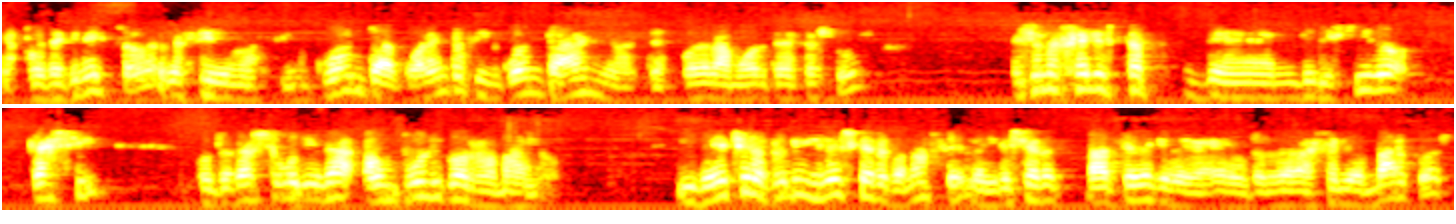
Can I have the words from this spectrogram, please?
después de Cristo, es decir, unos 50, 40, 50 años después de la muerte de Jesús, ese evangelio está eh, dirigido casi con total seguridad a un público romano. Y de hecho la propia iglesia reconoce, la iglesia parte de que el autor del evangelio es Marcos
